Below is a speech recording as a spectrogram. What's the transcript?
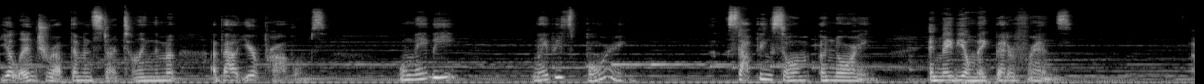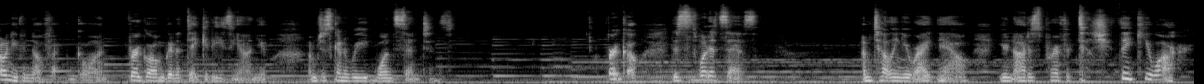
you'll interrupt them and start telling them uh, about your problems. Well, maybe, maybe it's boring. Stop being so annoying and maybe you'll make better friends. I don't even know if I can go on. Virgo, I'm going to take it easy on you. I'm just going to read one sentence. Virgo, this is what it says. I'm telling you right now, you're not as perfect as you think you are.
